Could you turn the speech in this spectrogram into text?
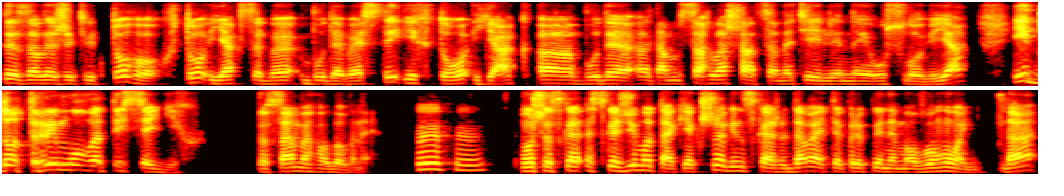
це залежить від того, хто як себе буде вести, і хто як е, буде е, там соглашатися на ті чи інші условия і дотримуватися їх. То саме головне. Угу. Тому що ска- скажімо так, якщо він скаже, давайте припинимо вогонь, да,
